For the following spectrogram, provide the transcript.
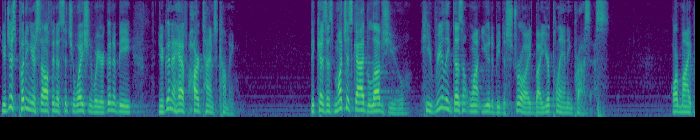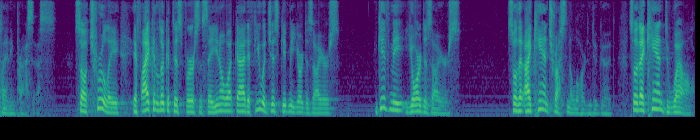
You're just putting yourself in a situation where you're going to be, you're going to have hard times coming. Because as much as God loves you, He really doesn't want you to be destroyed by your planning process or my planning process. So, truly, if I can look at this verse and say, you know what, God, if you would just give me your desires, give me your desires so that I can trust in the Lord and do good, so that I can dwell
